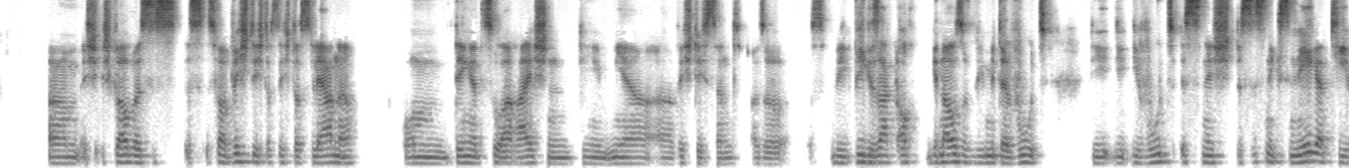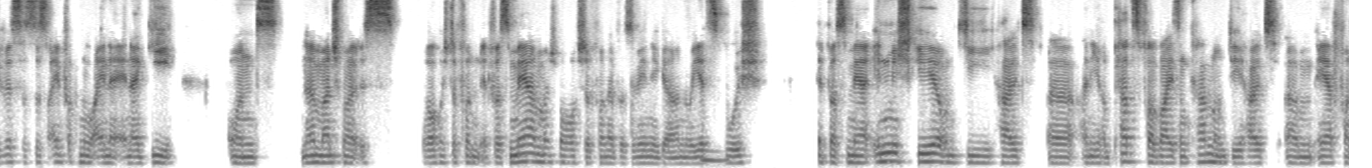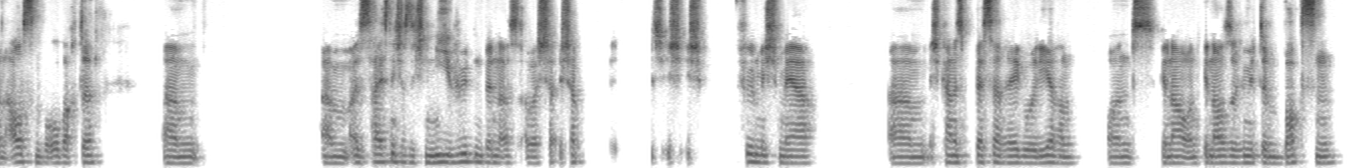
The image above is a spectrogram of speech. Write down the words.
ähm, ich, ich glaube, es, ist, es, es war wichtig, dass ich das lerne, um Dinge zu erreichen, die mir äh, wichtig sind. Also es, wie, wie gesagt, auch genauso wie mit der Wut. Die, die, die Wut ist nicht, das ist nichts Negatives, das ist einfach nur eine Energie. Und ne, manchmal brauche ich davon etwas mehr, manchmal brauche ich davon etwas weniger. Nur jetzt, mhm. wo ich etwas mehr in mich gehe und die halt äh, an ihren Platz verweisen kann und die halt ähm, eher von außen beobachte. Ähm, ähm, also das heißt nicht, dass ich nie wütend bin, aber ich, ich, ich, ich, ich fühle mich mehr, ähm, ich kann es besser regulieren. Und genau, und genauso wie mit dem Boxen.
